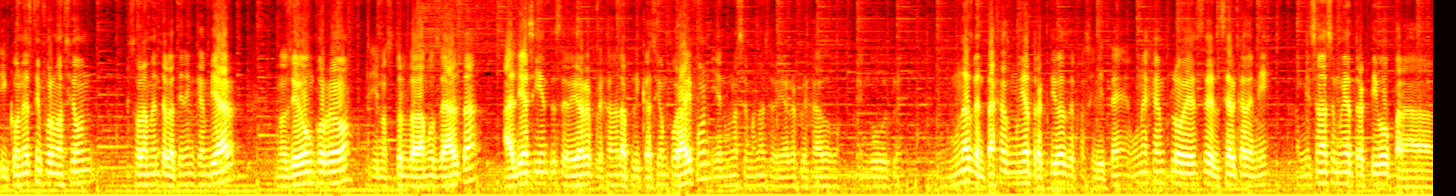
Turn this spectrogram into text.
y con esta información solamente la tienen que enviar, nos llega un correo y nosotros la damos de alta. Al día siguiente se vería reflejado en la aplicación por iPhone y en una semana se vería reflejado en Google Play. Unas ventajas muy atractivas de Facilité. Un ejemplo es el cerca de mí. A mí se me hace muy atractivo para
